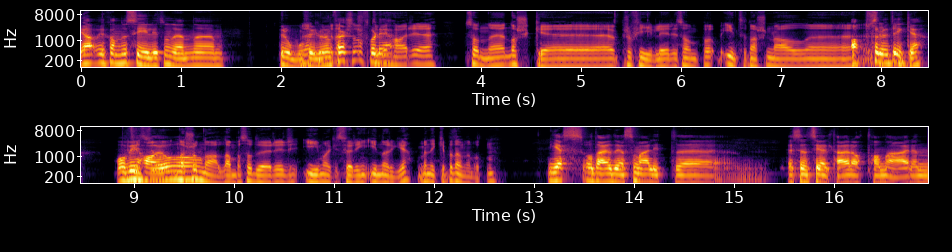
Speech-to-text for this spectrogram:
ja. vi kan jo si litt om den uh, promofilmen kult, det er først. så ofte For vi har eh, sånne norske profiler sånn på internasjonal eh, absolutt setting. ikke. Og Det vi finnes har jo jo nasjonale ambassadører i markedsføring i Norge, men ikke på denne måten. Yes, og det er jo det som er litt uh, essensielt her, at han er en,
